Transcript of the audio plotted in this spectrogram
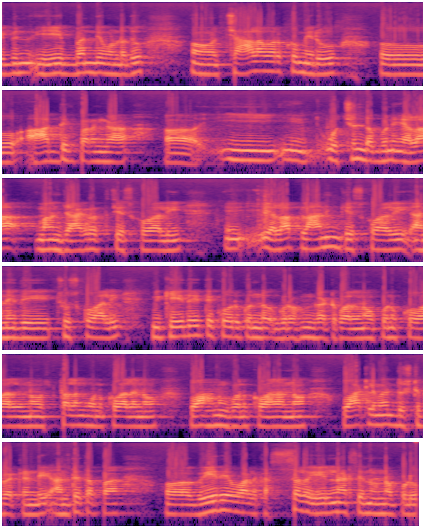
ఏ బిన్ ఏ ఇబ్బంది ఉండదు. చాలా వరకు మీరు ఆర్థికపరంగా ఆర్థిక పరంగా ఈ వచ్చిన డబ్బుని ఎలా మనం జాగ్రత్త చేసుకోవాలి? ఎలా ప్లానింగ్ చేసుకోవాలి అనేది చూసుకోవాలి. మీకు ఏదైతే కోరుకుందో గృహం కట్టుకోవాలనో కొనుక్కోవాలనో స్థలం కొనుక్కోవాలనో వాహనం కొనుక్కోవాలనో వాటి మీద దృష్టి పెట్టండి. అంతే తప్ప వేరే వాళ్ళకి అస్సలు ఏలినాటి ఉన్నప్పుడు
